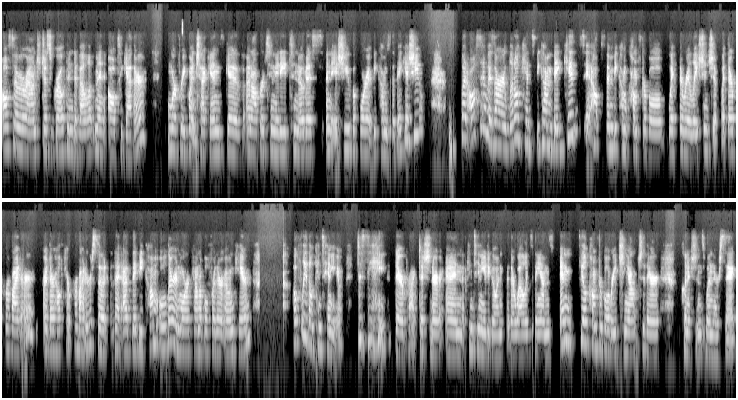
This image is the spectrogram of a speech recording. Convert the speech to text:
also around just growth and development altogether. More frequent check ins give an opportunity to notice an issue before it becomes a big issue. But also, as our little kids become big kids, it helps them become comfortable with the relationship with their provider or their healthcare provider so that as they become older and more accountable for their own care, hopefully they'll continue to see their practitioner and continue to go in for their well exams and feel comfortable reaching out to their clinicians when they're sick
